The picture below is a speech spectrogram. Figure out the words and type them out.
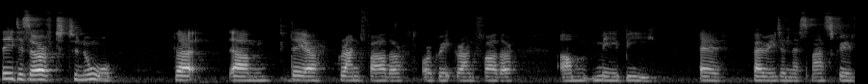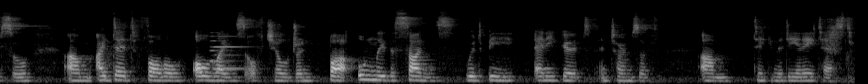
they deserved to know that um, their grandfather or great grandfather um, may be uh, buried in this mass grave. So um, I did follow all lines of children, but only the sons would be any good in terms of um, taking the DNA test.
